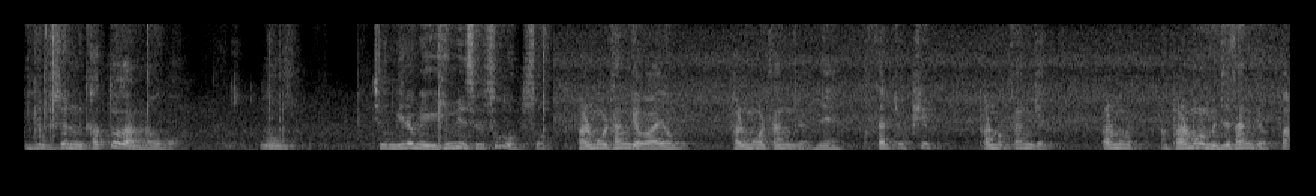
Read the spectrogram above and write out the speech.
이게 우선 각도도 안 나오고 어, 지금 이러면 힘이 쓸 수가 없어. 발목을 당겨봐요. 발목을 당겨. 네. 다리 쭉 펴. 발목 당겨. 발목, 아, 발목을 먼저 당겨. 발,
